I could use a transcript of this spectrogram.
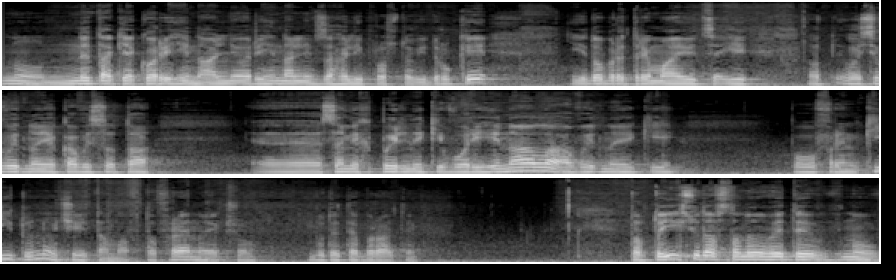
ну, не так, як оригінальні. Оригінальні взагалі просто від руки. і добре тримаються. І от, ось видно, яка висота е, самих пильників оригінала, а видно, які по френкіту, ну чи там автофрену, якщо будете брати. Тобто їх сюди встановити, ну,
